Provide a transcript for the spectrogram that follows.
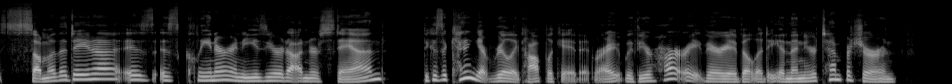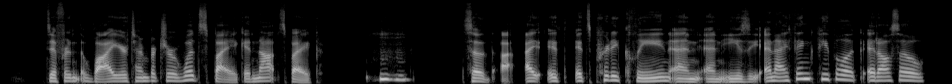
some of the data is is cleaner and easier to understand because it can get really complicated, right? With your heart rate variability and then your temperature and different why your temperature would spike and not spike. Mm-hmm. So I it, it's pretty clean and and easy. And I think people it also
